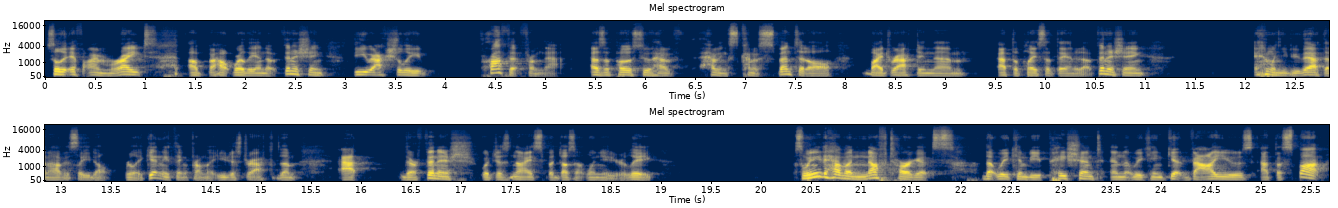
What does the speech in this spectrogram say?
so that if I'm right about where they end up finishing, do you actually profit from that as opposed to have having kind of spent it all by drafting them at the place that they ended up finishing. And when you do that, then obviously you don't really get anything from it. You just drafted them at their finish, which is nice, but doesn't win you your league. So we need to have enough targets that we can be patient and that we can get values at the spot,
